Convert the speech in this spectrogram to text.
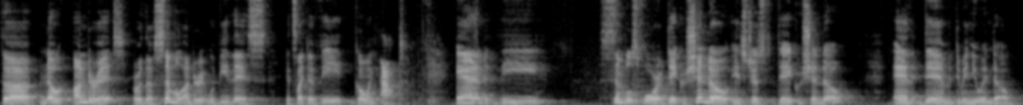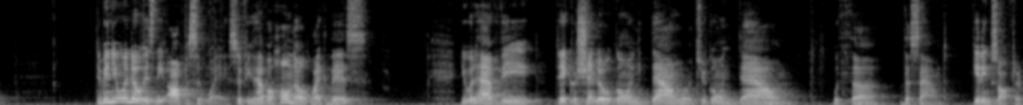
the note under it, or the symbol under it would be this. It's like a V going out. And the symbols for decrescendo is just decrescendo and dim, diminuendo. Diminuendo is the opposite way. So if you have a whole note like this, you would have the decrescendo going downwards. You're going down with the, the sound, getting softer.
